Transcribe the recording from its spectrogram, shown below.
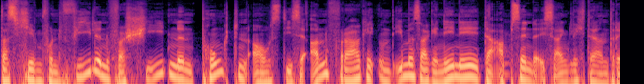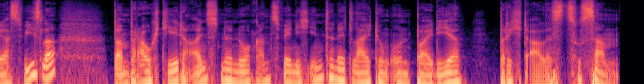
dass ich eben von vielen verschiedenen Punkten aus diese Anfrage und immer sage, nee, nee, der Absender ist eigentlich der Andreas Wiesler, dann braucht jeder Einzelne nur ganz wenig Internetleitung und bei dir bricht alles zusammen.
